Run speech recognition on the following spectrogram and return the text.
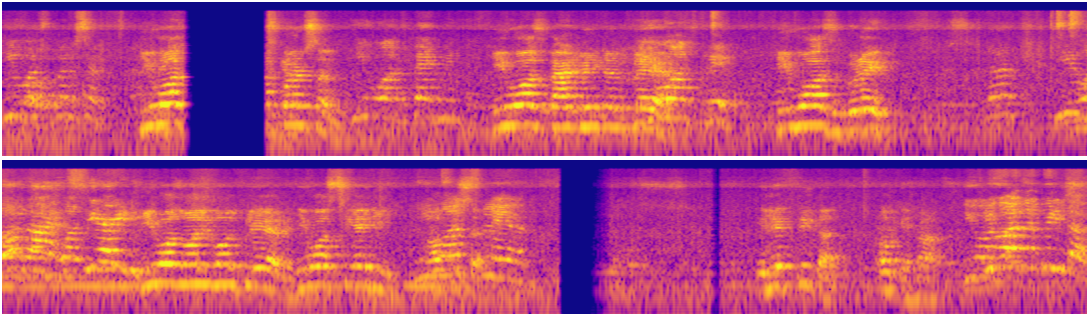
He was person. He was person. He was badminton. He was badminton He was great. He was great. He was a CID. He was volleyball player. He was CID He was player. Electrical. Okay, huh. He was a builder.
